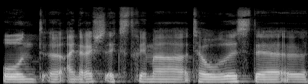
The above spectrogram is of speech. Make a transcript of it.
und äh, ein rechtsextremer Terrorist, der äh,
